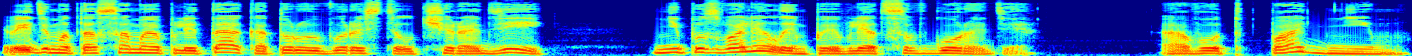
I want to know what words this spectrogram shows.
Видимо, та самая плита, которую вырастил чародей, не позволяла им появляться в городе. А вот под ним...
